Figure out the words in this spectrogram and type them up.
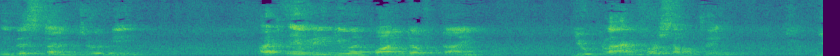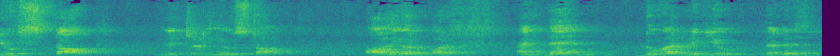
in this time journey, at every given point of time, you plan for something, you stop, literally you stop all your work, and then do a review. That is,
